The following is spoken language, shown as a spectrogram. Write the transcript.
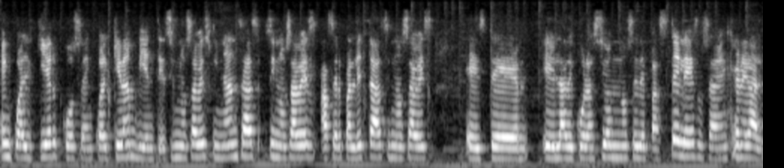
en cualquier cosa, en cualquier ambiente. Si no sabes finanzas, si no sabes hacer paletas, si no sabes este, eh, la decoración, no sé, de pasteles, o sea, en general.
